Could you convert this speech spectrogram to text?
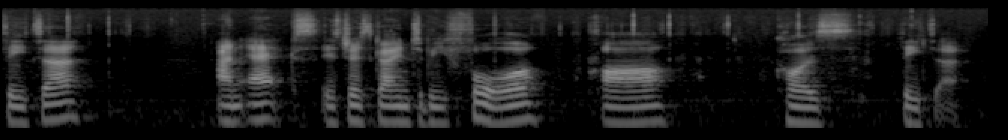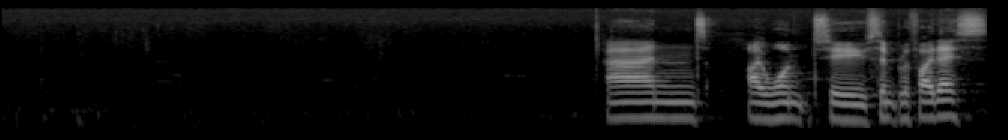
theta and x is just going to be 4 r cos theta. And I want to simplify this.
